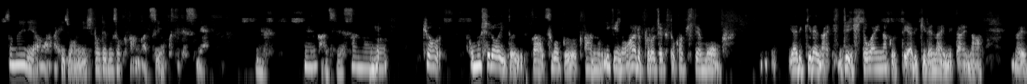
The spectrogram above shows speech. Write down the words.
そのエリアは非常に人手不足感が強くてですね。うん。ね、感じです。あの、今日、面白いというか、すごく、あの、意義のあるプロジェクトが来ても、やりきれない。人がいなくってやりきれないみたいな、で、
